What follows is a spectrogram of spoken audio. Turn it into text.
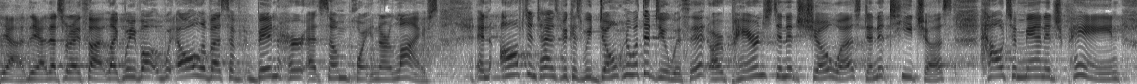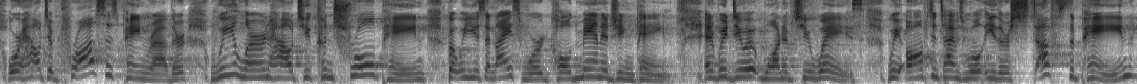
yeah, yeah, that's what I thought. Like we've all, all of us have been hurt at some point in our lives. And oftentimes because we don't know what to do with it, our parents didn't show us, didn't teach us how to manage pain or how to pain rather, we learn how to control pain, but we use a nice word called managing pain. And we do it one of two ways. We oftentimes will either stuff the pain,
